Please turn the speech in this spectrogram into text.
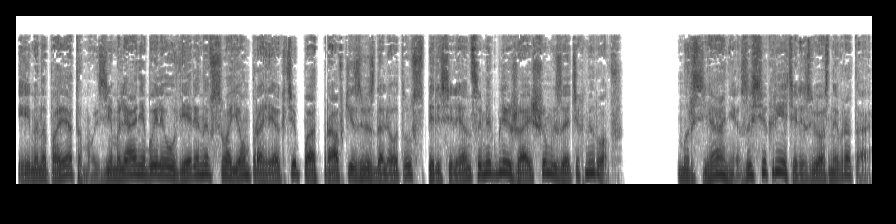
Именно поэтому земляне были уверены в своем проекте по отправке звездолетов с переселенцами к ближайшим из этих миров. Марсиане засекретили звездные врата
